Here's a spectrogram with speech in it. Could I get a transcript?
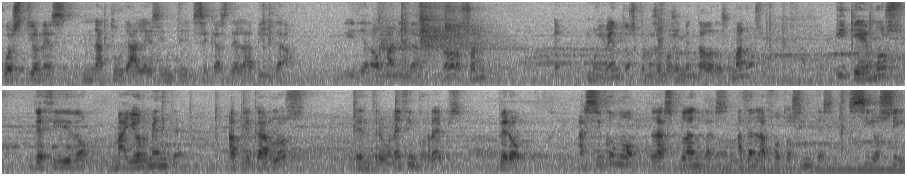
cuestiones naturales, intrínsecas de la vida y de la humanidad, ¿no? Son eh, movimientos que nos hemos inventado los humanos y que hemos decidido mayormente aplicarlos de entre 1 y 5 reps. Pero así como las plantas hacen la fotosíntesis sí o sí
